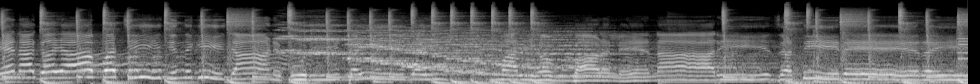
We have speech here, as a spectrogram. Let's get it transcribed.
એના ગયા પછી જિંદગી જાણ પૂરી થઈ ગઈ. મારી સંભાળ લેનારી જતી રે રહી.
